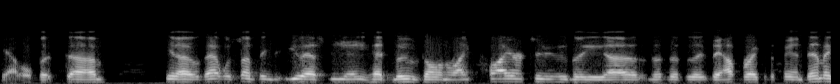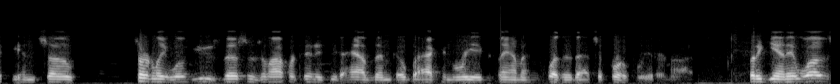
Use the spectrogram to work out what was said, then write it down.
cattle, but um, you know that was something that USDA had moved on right prior to the, uh, the, the the outbreak of the pandemic, and so certainly we'll use this as an opportunity to have them go back and re-examine whether that's appropriate or not. But again, it was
